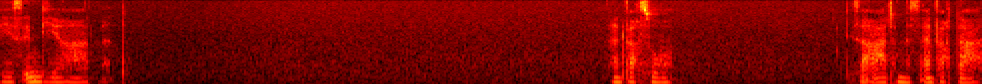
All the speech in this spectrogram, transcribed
Wie es in dir atmet. Einfach so. Dieser Atem ist einfach da.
